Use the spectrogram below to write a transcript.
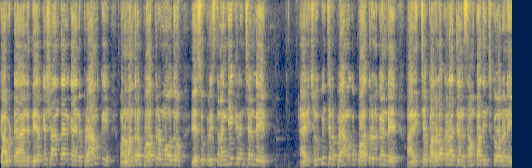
కాబట్టి ఆయన దీర్ఘశాంతానికి ఆయన ప్రేమకి మనం అందరం పాత్రలు అవుదాం యేసుక్రీస్తును అంగీకరించండి. ఆయన చూపించిన ప్రేమకు పాత్రలు కండి. ఆయన ఇచ్చే పరలోక రాజ్యాన్ని సంపాదించుకోవాలని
